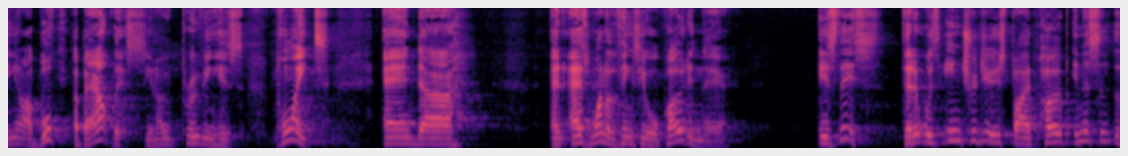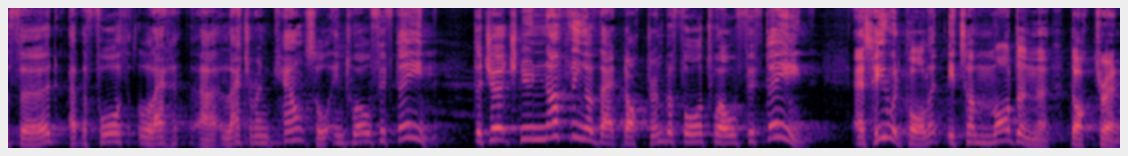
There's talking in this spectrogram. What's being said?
you know, a book about this, you know, proving his point. And, uh, and as one of the things he will quote in there is this that it was introduced by Pope Innocent III at the Fourth uh, Lateran Council in 1215. The church knew nothing of that doctrine before 1215. As he would call it, it's a modern doctrine.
